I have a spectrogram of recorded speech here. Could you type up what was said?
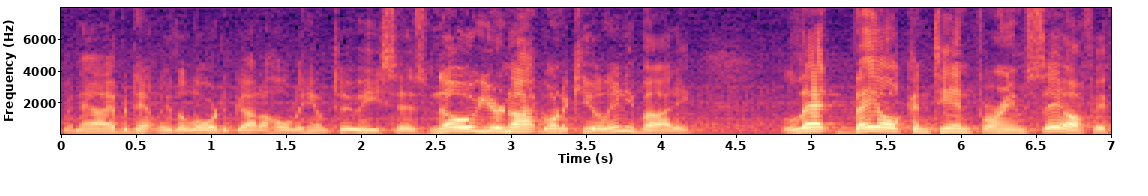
But now, evidently, the Lord had got a hold of him too. He says, No, you're not going to kill anybody. Let Baal contend for himself. If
